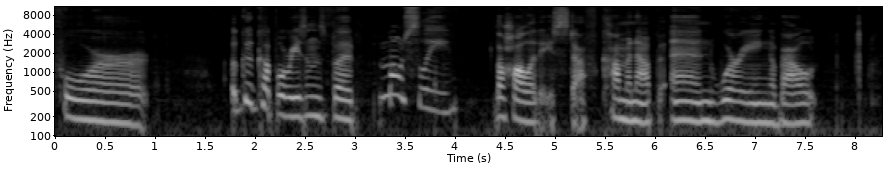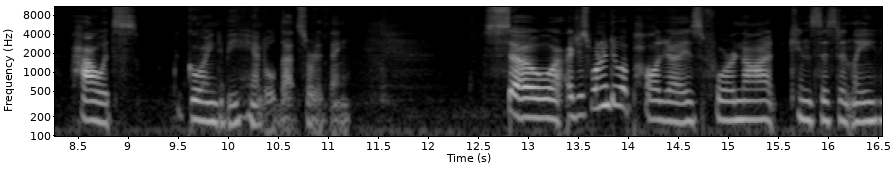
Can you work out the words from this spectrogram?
for a good couple reasons, but mostly the holiday stuff coming up and worrying about how it's going to be handled, that sort of thing. So, I just wanted to apologize for not consistently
